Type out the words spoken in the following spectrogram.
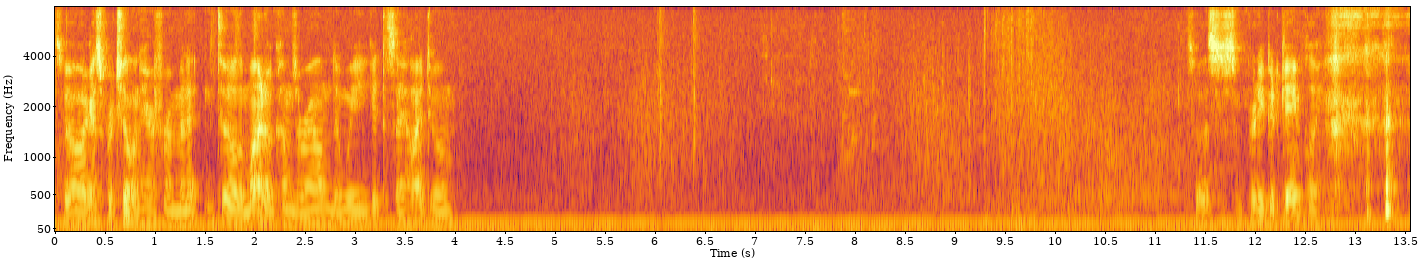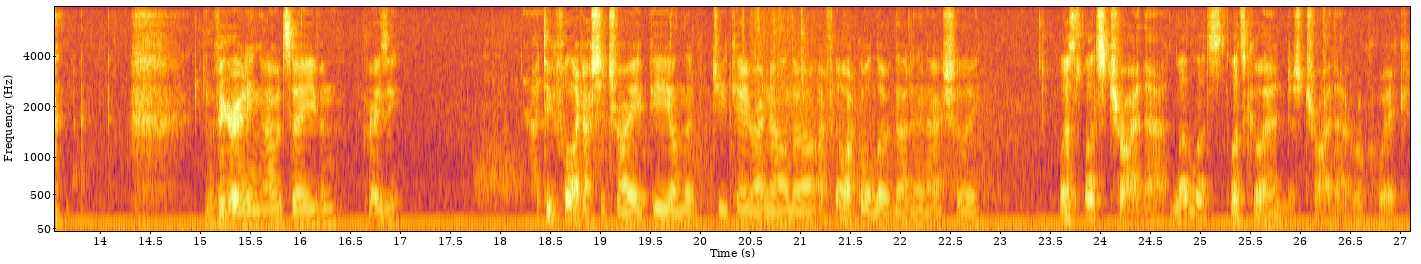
So I guess we're chilling here for a minute until the Mino comes around and we get to say hi to him. So this is some pretty good gameplay. Invigorating, I would say, even. Crazy. I do feel like I should try AP on the GK right now, though. I feel like we'll load that in, actually. Let's let's try that. Let, let's let's go ahead and just try that real quick.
